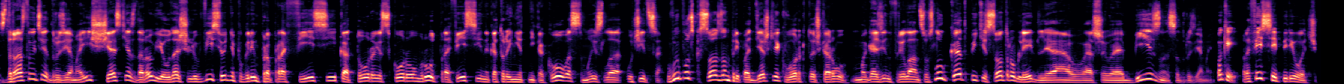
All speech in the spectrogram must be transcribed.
Здравствуйте, друзья мои, счастья, здоровья, удачи, любви. Сегодня поговорим про профессии, которые скоро умрут, профессии, на которые нет никакого смысла учиться. Выпуск создан при поддержке Quark.ru, магазин фриланс-услуг от 500 рублей для вашего бизнеса, друзья мои. Окей, профессия переводчик.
